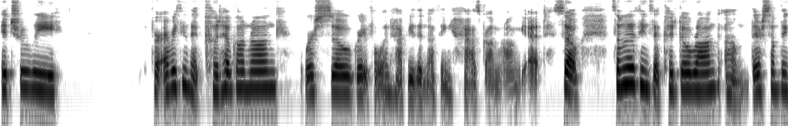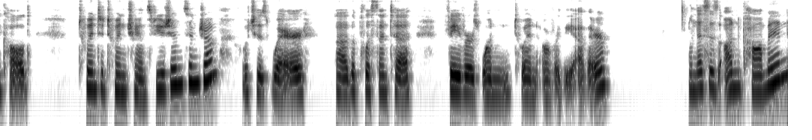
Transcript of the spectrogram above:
it truly, for everything that could have gone wrong, we're so grateful and happy that nothing has gone wrong yet. So, some of the things that could go wrong, um, there's something called twin to twin transfusion syndrome, which is where uh, the placenta favors one twin over the other. And this is uncommon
